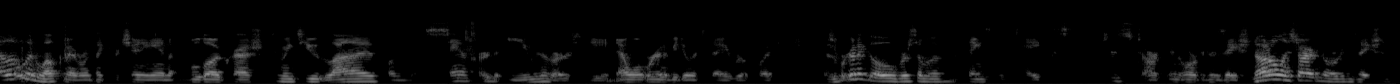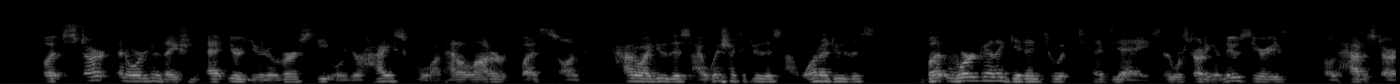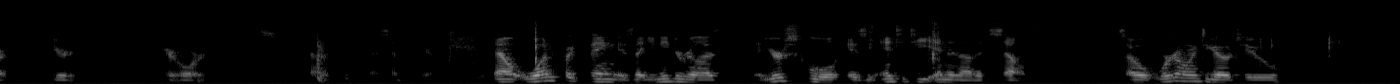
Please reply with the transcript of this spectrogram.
Hello and welcome everyone. Thank you for tuning in. Bulldog Crash coming to you live from Samford University. Now what we're going to be doing today real quick is we're going to go over some of the things it takes to start an organization. Not only start an organization, but start an organization at your university or your high school. I've had a lot of requests on how do I do this? I wish I could do this. I want to do this. But we're going to get into it today. So we're starting a new series called How to Start Your org. It's kind of, kind of simple here. Now, one quick thing is that you need to realize that your school is an entity in and of itself. So we're going to go to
